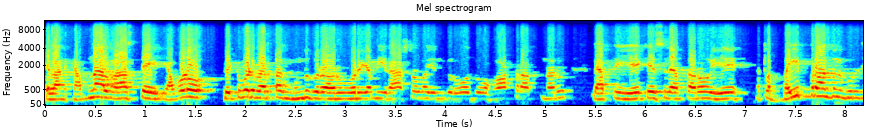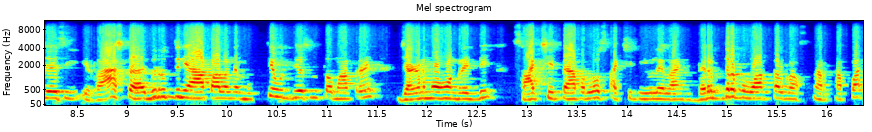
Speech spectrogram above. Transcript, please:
ఇలాంటి కథనాలు రాస్తే ఎవడో పెట్టుబడి పెడతాకు ముందుకు రారు. ఓరియం ఈ రాష్ట్రంలో ఎందుకు రోజు హోటల్ రాస్తున్నారు? లేకపోతే ఏ కేసులు వేస్తారో ఏ అట్లా భయప్రాంతులు గురి చేసి ఈ రాష్ట్ర అభివృద్ధిని ఆపాలనే ముఖ్య ఉద్దేశంతో మాత్రమే జగన్మోహన్ రెడ్డి సాక్షి పేపర్లో సాక్షి టీవీలో ఇలాంటి దరిద్రపు వార్తలు రాస్తున్నారు తప్ప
